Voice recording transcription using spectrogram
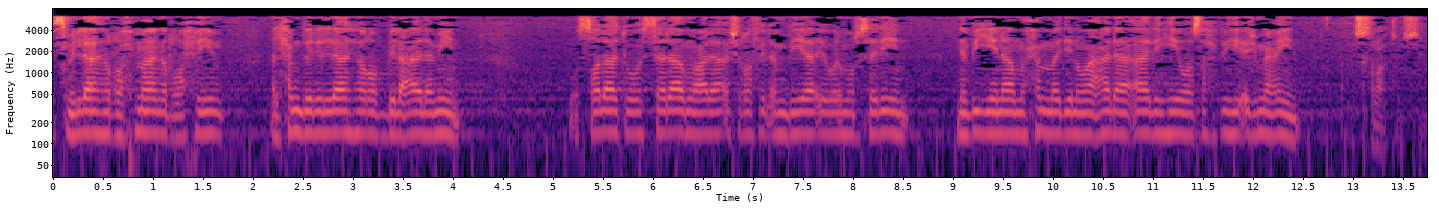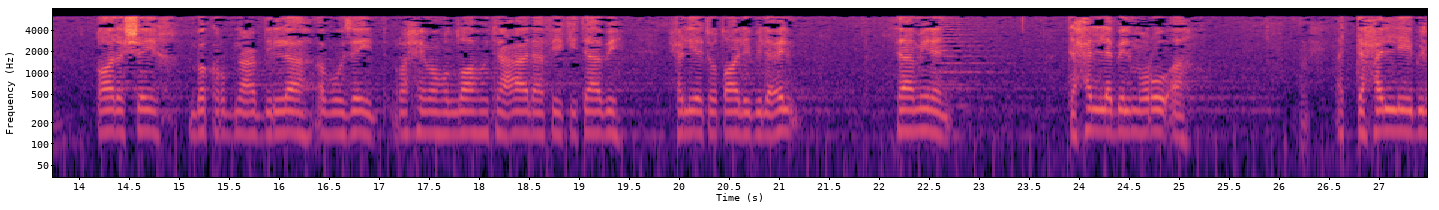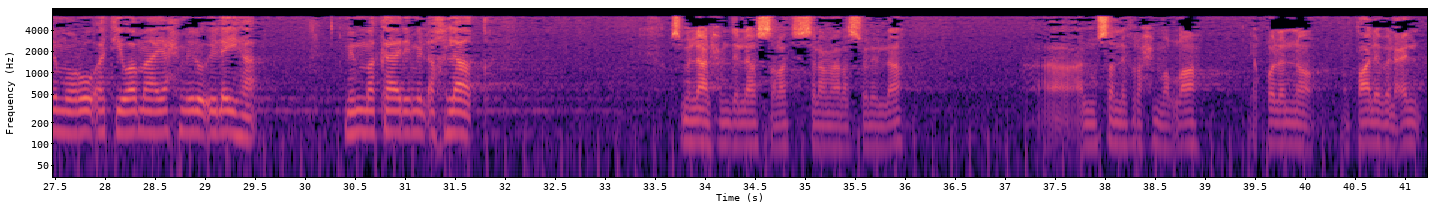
بسم الله الرحمن الرحيم. الحمد لله رب العالمين. والصلاة والسلام على أشرف الأنبياء والمرسلين نبينا محمد وعلى آله وصحبه أجمعين. الصلاة والسلام. قال الشيخ بكر بن عبد الله أبو زيد رحمه الله تعالى في كتابه حلية طالب العلم. ثامنا تحل بالمروءة. التحلي بالمروءة وما يحمل إليها. من مكارم الأخلاق. بسم الله الحمد لله والصلاة والسلام على رسول الله. آه، المصنف رحمه الله يقول أنه طالب العلم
